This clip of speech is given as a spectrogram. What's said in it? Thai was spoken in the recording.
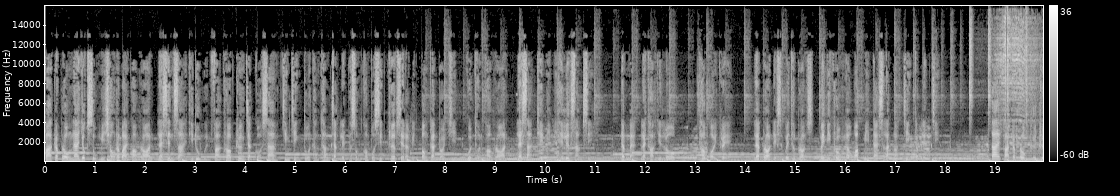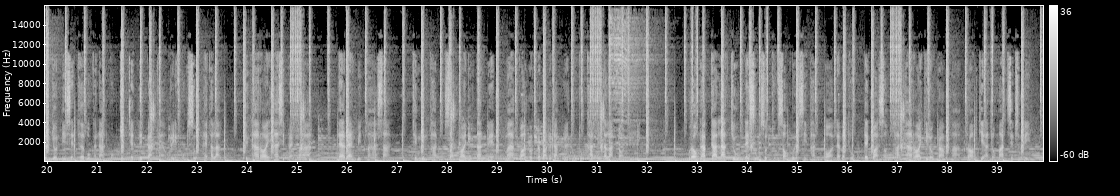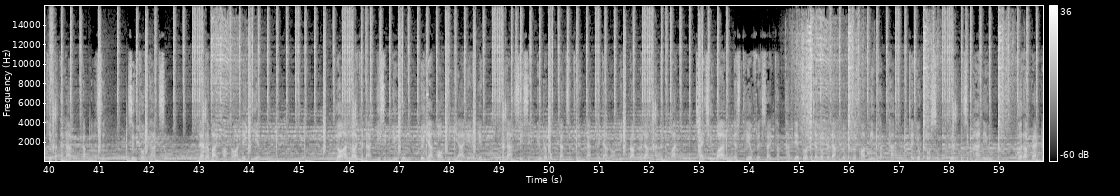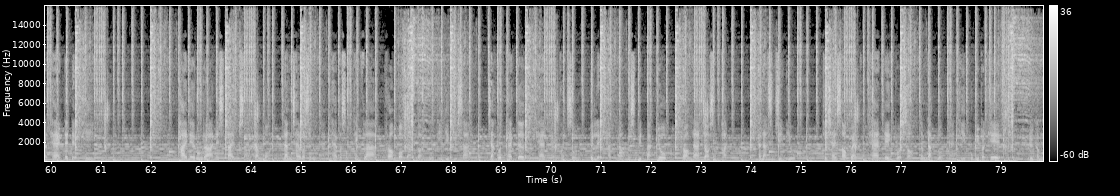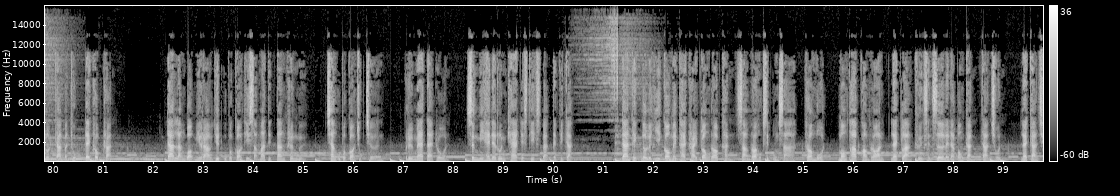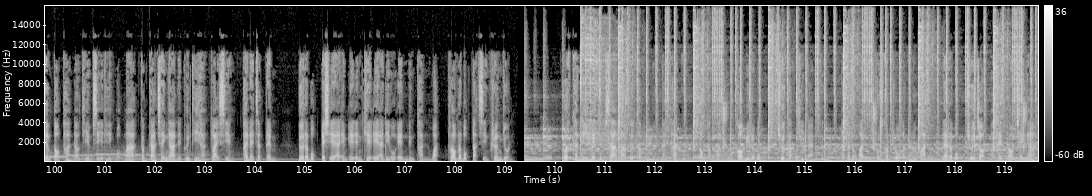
ฝากระโปรงหน้ายกสูงมีช่องระบายความร้อน และเส้นสายที่ดูเหมือนฝาครอบเครื่องจักรก่อสร้าง จริง ๆ ตัวถังทำจากเหล็กผสมคอมโพสิตเคลือบเซรามิกป้องกันรอยขีดกวนทนความร้อน และสารเคมีมีให้เลือก 3 สีดำแมทและขาวเยลโล่เทาคอยเกรย์และบรอนเอ็กซ์เวเทอร์บรอนซ์ไม่มีโครงเงาวับมีแต่สลักหลอดจริงกับเหล็กจริง ใต้ฝากระโปรงคือเครื่องยนต์ดีเซนเตอร์บวกขนาด 6.7 ลิตรแบบแถวเรียง6สูบให้พลังถึง 550 แรงม้า และแรงบิดมหาศาล ถึง 1,200 นิวตันเมตร มากกว่ารถกระบะระดับเรือธงทุกคันในตลาดตอนนี้ รองรับการลากจูงได้สูงสุดถึง 24,000 ปอนด์และบรรทุกได้กว่า 2,500 กิโลกรัมมาพร้อมเกียร์อัตโนมัติ 10 สปีดที่พัฒนารวมกับเดลเซนซึ่งทนทานสูง และระบายความร้อนได้เยี่ยม ล้ออัลลอยขนาด 20 นิ้วหุ้มด้วยยาง All TERAIN ขนาด 40 นิ้วระบบการสะเทือนแบบไฮดรอลิกปรับระดับอัตโนมัติ ใช้ชื่อว่า Industrial flexi ขับทางเรียบรถจะลดระดับลงเพื่อความนิ่งขับทางมือจะยกตัวสูงขึ้น 15 นิ้ว เพื่อรับแรงกระแทกได้เต็มที่ ภายในหรูหราในสไตล์อุตสาหกรรมบอร์ดนั่งใช้วัสดุหนังแท้ผสมเคปลาพร้อมเบอกแบบลอยตัวที่ยืมดีไซน์จากรถแทรกเตอร์ของแค่แผงคอนโซลเป็นเหล็กขัดเงามีสวิตช์แบบโยก พร้อมหน้าจอสัมผัส ขนาด 14 นิ้ว ที่ใช้ซอฟต์แวร์ของแคดเองตรวจสอบน้ำหนักโหลดแผนที่ภูมิประเทศ หรือคำนวณการบรรทุกได้ครบครัน ด้านหลังบอกมีราวยึดอุปกรณ์ที่สามารถติดตั้งเครื่องมือ ช่างอุปกรณ์ฉุกเฉิน หรือแม้แต่โดรน ซึ่งมีให้ในรุ่นแค่ STX แบบเต็มพิกัด ด้านเทคโนโลยีก็ไม่แพ้ใครกล้องรอบคัน 360 องศา พร้อมโหมด มองภาพความร้อน และกลางคืนเซ็นเซอร์และดาป้องกัน การชนและการเชื่อมต่อผ่านดาวเทียม CAT Link เหมาะมากกับการใช้งานในพื้นที่ห่างไกลเสียง ภายในจัดเต็ม ด้วยระบบ HAIMANKARDON 1000 วัตต์ พร้อมระบบตัดเสียงเครื่องยนต์ รถคันนี้ไม่ถูกสร้างมาเพื่อขับในเมืองแต่ถ้าคุณต้องขับมัน ก็มีระบบช่วยขับขี่แบบกึ่งอัตโนมัติ Cruise Control อัตโนมัติ และระบบช่วยจอดมาให้พร้อมใช้งาน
